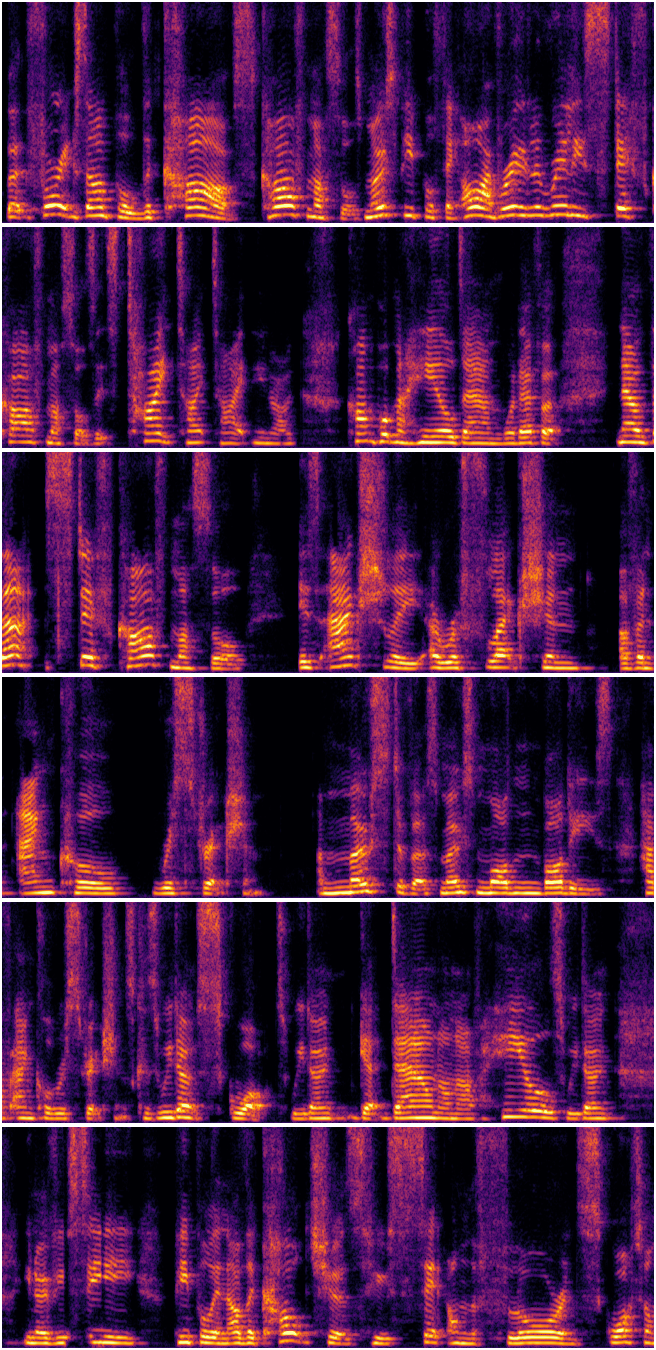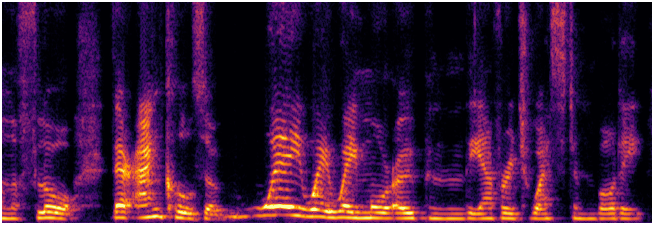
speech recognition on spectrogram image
But for example, the calves, calf muscles, most people think, oh, I've really, really stiff calf muscles. It's tight, tight, tight. You know, I can't put my heel down, whatever. Now, that stiff calf muscle is actually a reflection of an ankle restriction. And most of us, most modern bodies have ankle restrictions because we don't squat. We don't get down on our heels. We don't, you know, if you see people in other cultures who sit on the floor and squat on the floor, their ankles are way, way, way more open than the average Western body.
